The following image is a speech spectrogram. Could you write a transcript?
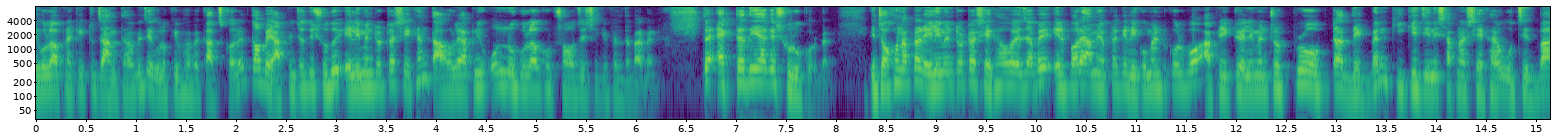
এগুলো আপনাকে একটু জানতে হবে যে এগুলো কীভাবে কাজ করে। তবে আপনি যদি শুধু এলিমেন্টরটা শেখেন, তাহলে আপনি অন্যগুলো খুব সহজে শিখে ফেলতে পারবেন। তো একটা দিয়ে আগে শুরু করবেন। যখন আপনার এলিমেন্টরটা শেখা হয়ে যাবে, এরপরে আমি আপনাকে রিকমেন্ড করব, আপনি একটু এলিমেন্টর প্রোটা দেখবেন, কি কি জিনিস আপনার শেখা উচিত, বা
